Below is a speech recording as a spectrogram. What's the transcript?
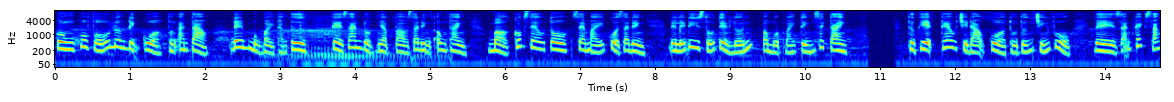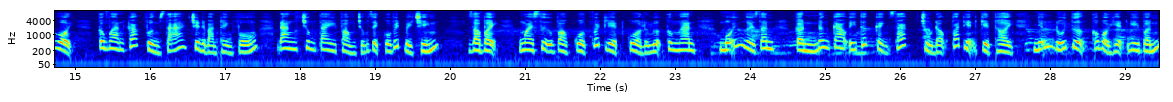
Cùng khu phố Lương Định Của, phường An Tảo, đêm mùng 7 tháng 4, kẻ gian đột nhập vào gia đình ông Thành, mở cốp xe ô tô, xe máy của gia đình để lấy đi số tiền lớn và một máy tính sách tay thực hiện theo chỉ đạo của Thủ tướng Chính phủ về giãn cách xã hội, công an các phường xã trên địa bàn thành phố đang chung tay phòng chống dịch COVID-19. Do vậy, ngoài sự vào cuộc quyết liệt của lực lượng công an, mỗi người dân cần nâng cao ý thức cảnh giác, chủ động phát hiện kịp thời những đối tượng có biểu hiện nghi vấn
